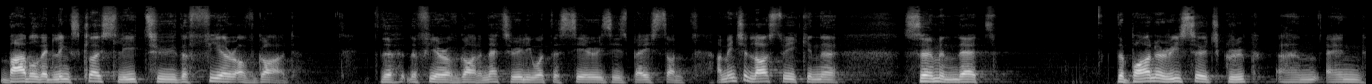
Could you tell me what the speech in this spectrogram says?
Bible that links closely to the fear of God. The, the fear of God. And that's really what this series is based on. I mentioned last week in the sermon that the Barna Research Group um, and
